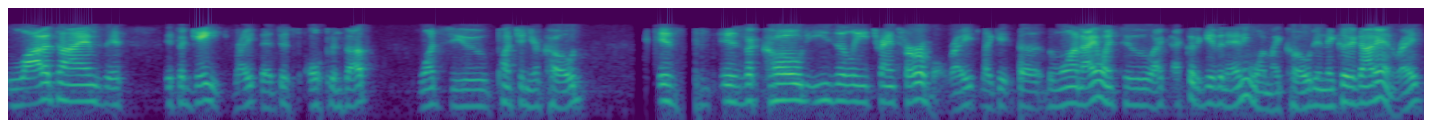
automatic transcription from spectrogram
a lot of times it's it's a gate, right, that just opens up once you punch in your code. is is the code easily transferable, right? Like it, the the one I went to, I, I could have given anyone my code and they could have got in, right?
